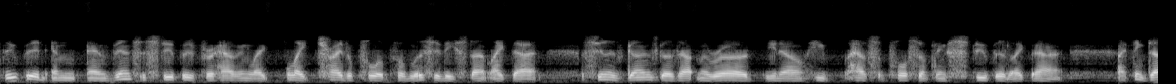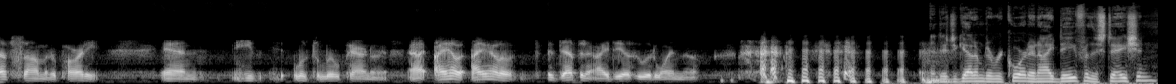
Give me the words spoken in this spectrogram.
stupid, and and Vince is stupid for having like like tried to pull a publicity stunt like that. As soon as Guns goes out in the road, you know, he has to pull something stupid like that. I think Duff saw him at a party, and he looked a little paranoid. I, I have I have a, a definite idea who would win though. And did you get him to record an ID for the station?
